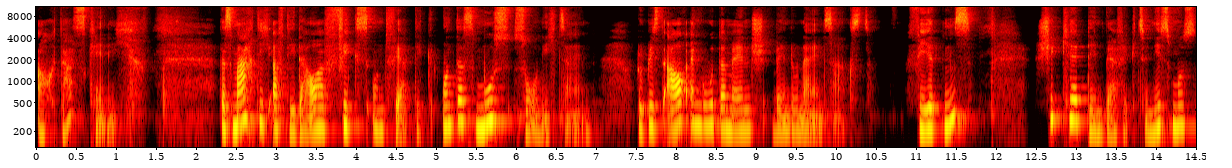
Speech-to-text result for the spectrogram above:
auch das kenne ich. Das macht dich auf die Dauer fix und fertig. Und das muss so nicht sein. Du bist auch ein guter Mensch, wenn du Nein sagst. Viertens, schicke den Perfektionismus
